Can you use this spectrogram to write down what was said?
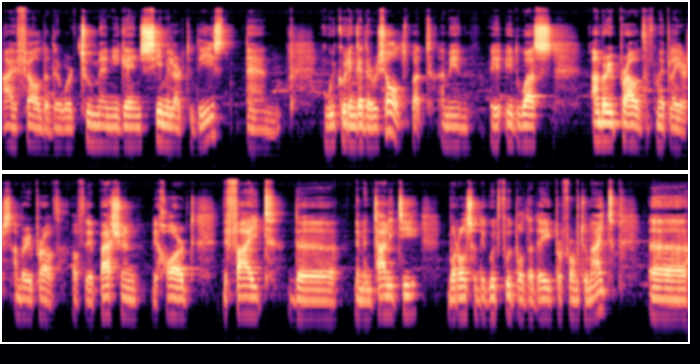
I felt that there were too many games similar to this, and we couldn't get the result. But I mean, it, it was. I'm very proud of my players. I'm very proud of the passion, the heart, the fight, the the mentality, but also the good football that they performed tonight. Uh,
